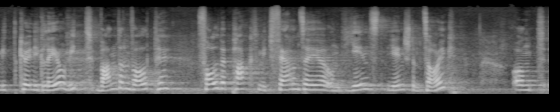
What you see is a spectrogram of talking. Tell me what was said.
mit König Leo mitwandern wollte, voll bepackt mit Fernseher und jenstem Zeug. Und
